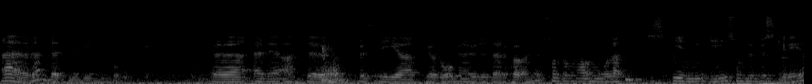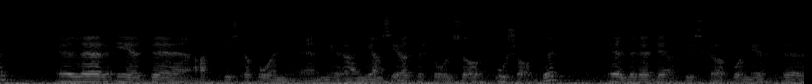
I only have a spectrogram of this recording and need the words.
ärendet med din bok? Är det att befria teologerna ur det där hörnet som de har målats in i, som du beskrev? Eller är det att vi ska få en, en mer nyanserad förståelse av orsaker? Eller är det att vi ska få en mer eh,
